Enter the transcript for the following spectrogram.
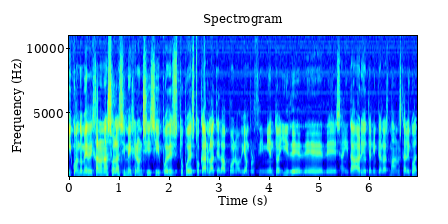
Y cuando me dejaron a solas y me dijeron, sí, sí, puedes, tú puedes tocarla, te la, bueno, había un procedimiento allí de, sanitario, te limpias las manos, tal y cual.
